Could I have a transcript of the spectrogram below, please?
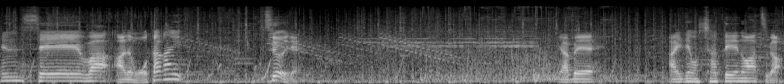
編成は、あ、でもお互い、強いね。やべえ。相手も射程の圧が。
